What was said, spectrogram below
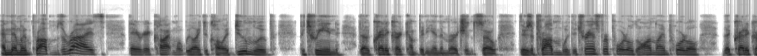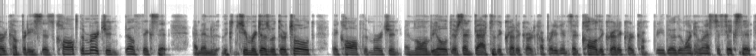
And then when problems arise, they get caught in what we like to call a doom loop between the credit card company and the merchant. So there's a problem with the transfer portal, the online portal. The credit card company says, call up the merchant, they'll fix it. And then the consumer does what they're told. They call up the merchant, and lo and behold, they're sent back to the credit card company and said, call the credit card company. They're the one who has to fix it.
